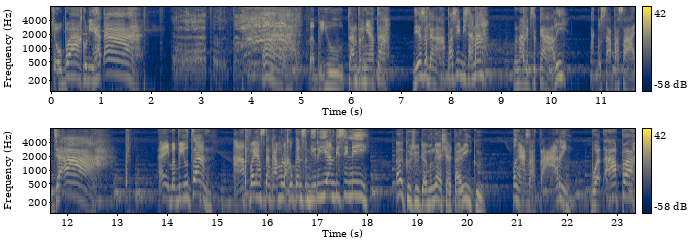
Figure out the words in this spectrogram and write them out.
Coba aku lihat ah. Ah, babi hutan ternyata. Dia sedang apa sih di sana? Menarik sekali. Aku sapa saja ah. Hei babi hutan, apa yang sedang kamu lakukan sendirian di sini? Aku sudah mengasah taringku. Mengasah taring? Buat apa?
